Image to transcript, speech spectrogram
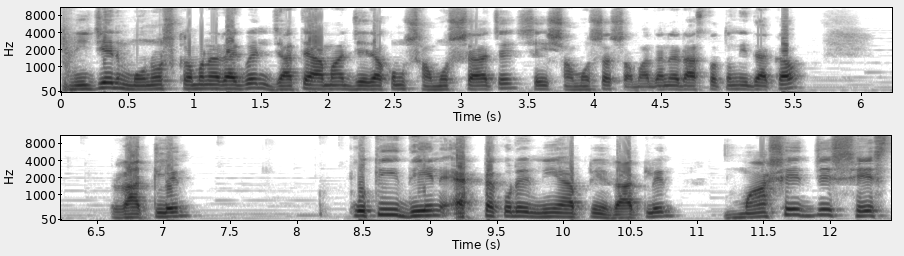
নিজের মনস্কামনা রাখবেন যাতে আমার যেরকম সমস্যা আছে, সেই সমস্যার সমাধানের রাস্তা তুমি দেখাও, রাখলেন। প্রতিদিন একটা করে নিয়ে আপনি রাখলেন। মাসের যে শেষ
